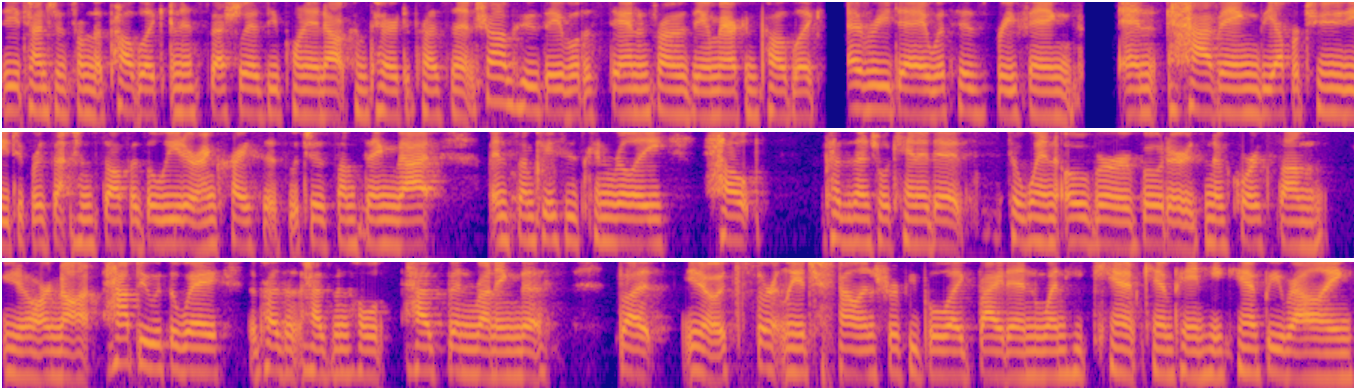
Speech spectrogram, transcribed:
the attention from the public, and especially as you pointed out, compared to President Trump, who's able to stand in front of the American public every day with his briefings and having the opportunity to present himself as a leader in crisis, which is something that in some cases can really help presidential candidates to win over voters. And of course, some you know are not happy with the way the president has been hold, has been running this. But you know, it's certainly a challenge for people like Biden when he can't campaign, he can't be rallying,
